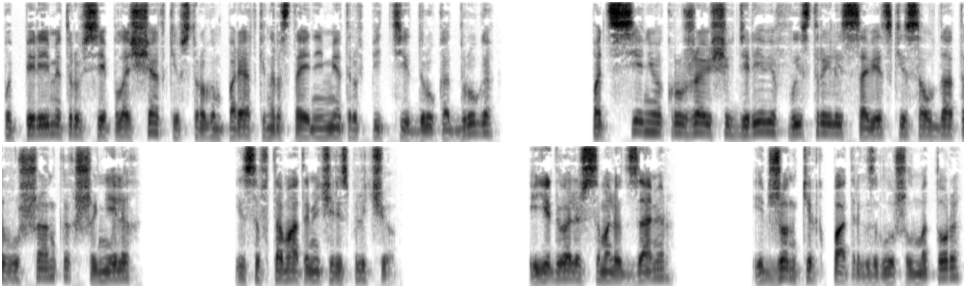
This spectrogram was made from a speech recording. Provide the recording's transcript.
по периметру всей площадки в строгом порядке на расстоянии метров пяти друг от друга под сенью окружающих деревьев выстроились советские солдаты в ушанках, шинелях и с автоматами через плечо. И едва лишь самолет замер, и Джон Киркпатрик заглушил моторы,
